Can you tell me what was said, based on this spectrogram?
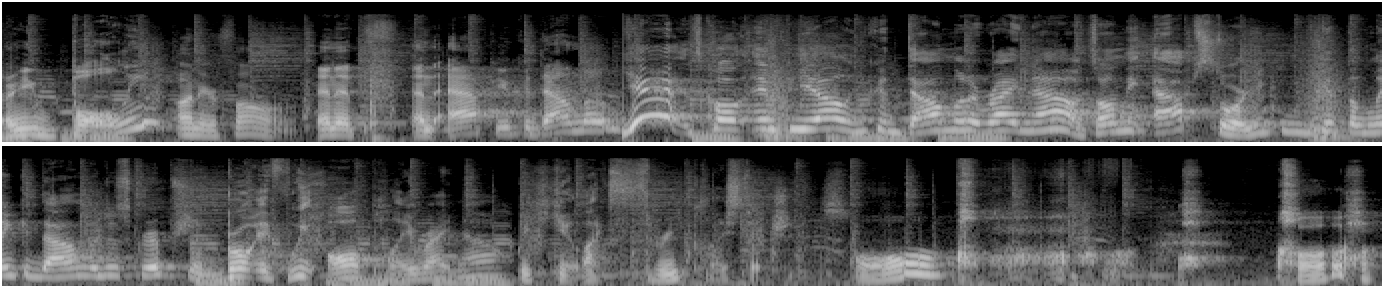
Are you bowling? on your phone. And it's an app you could download? Yeah, it's called MPL. You can download it right now. It's on the App Store. You can get the link down in the description. Bro, if we all play right now, we could get like three PlayStations. Oh. Oh.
